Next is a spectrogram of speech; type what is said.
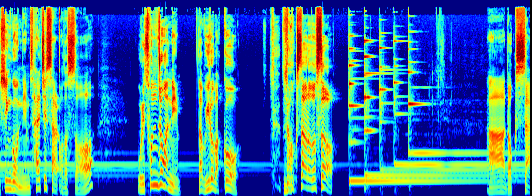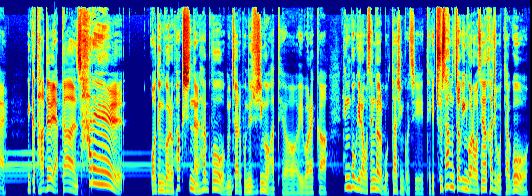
신고은님 살치살 얻었어. 우리 손종아님 나 위로 받고 넉살 얻었어. 아 넉살. 그러니까 다들 약간 살을 얻은 거를 확신을 하고 문자를 보내주신 것 같아요. 이 뭐랄까 행복이라고 생각을 못 하신 거지. 되게 추상적인 거라고 생각하지 못하고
